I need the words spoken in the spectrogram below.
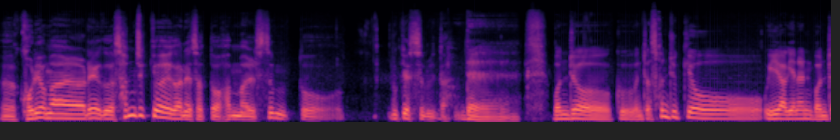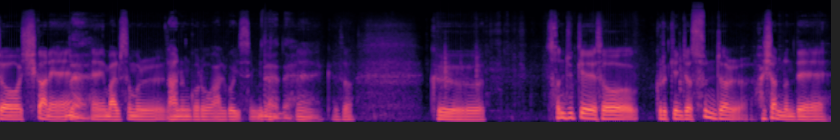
어, 고려 말의 그 선주교에 관해서 또 한 말씀 또 묻겠습니다. 네. 먼저 그 이제 선주교 이야기는 먼저 시간에 네. 예, 말씀을 나눈 거로 알고 있습니다. 네, 네. 그래서 그 선주께서 그렇게 이제 순절하셨는데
